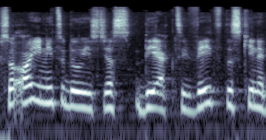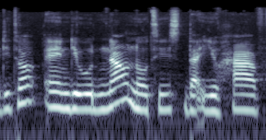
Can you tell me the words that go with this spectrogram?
So all you need to do is just deactivate the skin editor and you would now notice that you have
